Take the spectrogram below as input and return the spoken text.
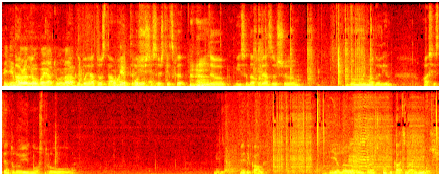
Păi din Dacă- Bolătău băiatul ăla. Dacă băiatul ăsta o mai depus- trăiește, să știți că îi se datorează și domnului Mădălin, asistentului nostru Medical. medical. El uh, are niște complicații la rinichi.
